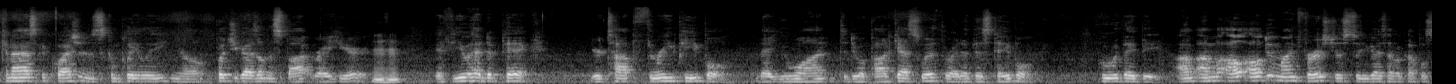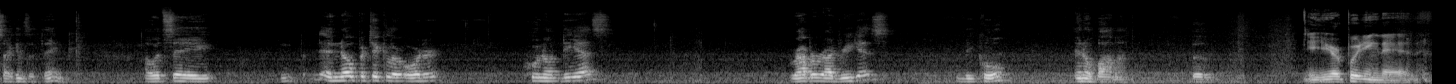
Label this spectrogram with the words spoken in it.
Can I ask a question? It's completely, you know, put you guys on the spot right here. Mm-hmm. If you had to pick your top three people that you want to do a podcast with right at this table, who would they be? I'm, I'm, I'll, I'll do mine first just so you guys have a couple seconds to think. I would say, in no particular order, Junot Diaz, Robert Rodriguez, would be cool, and Obama. Boom. You're putting the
